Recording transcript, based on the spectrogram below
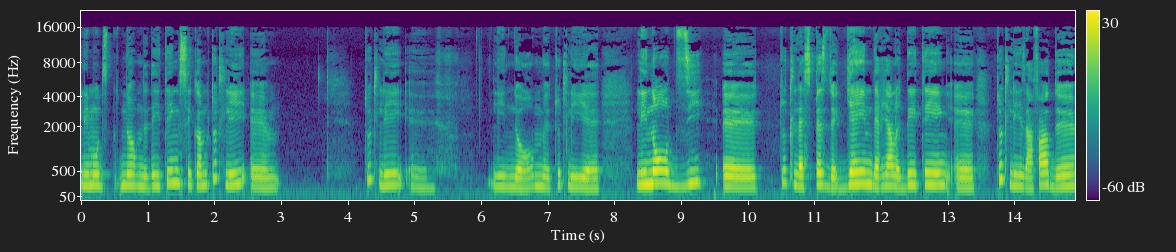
les maudites normes de dating, c'est comme toutes les. Euh, toutes les. Euh, les normes, toutes les. les non-dits, toute l'espèce de game derrière le dating, toutes les affaires de.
